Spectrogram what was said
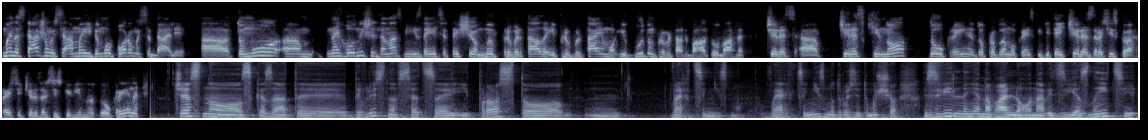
ми не скажемося, а ми йдемо, боремося далі. А, тому а, найголовніше для нас мені здається, те, що ми привертали і привертаємо, і будемо привертати багато уваги через а, через кіно до України, до проблем українських дітей через російську агресію, через російську війну до України. Чесно сказати, дивлюсь на все це і просто. Верх цинізму. Верх цинізму, друзі, тому що звільнення Навального навіть з в'язниці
